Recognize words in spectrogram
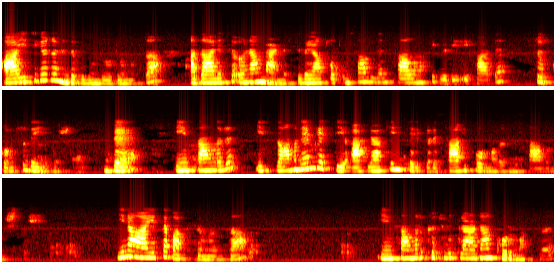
Ayeti göz önünde bulundurduğumuzda adalete önem vermesi veya toplumsal düzeni sağlaması gibi bir ifade söz konusu değildir. B. İnsanların İslam'ın emrettiği ahlaki niteliklere sahip olmalarını sağlamıştır. Yine ayete baktığımızda insanları kötülüklerden koruması,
